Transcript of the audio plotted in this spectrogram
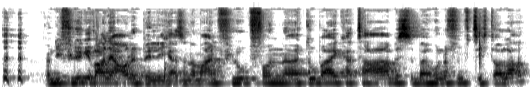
und die Flüge waren ja auch nicht billig. Also normalen Flug von äh, Dubai, Katar bist du bei 150 Dollar.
